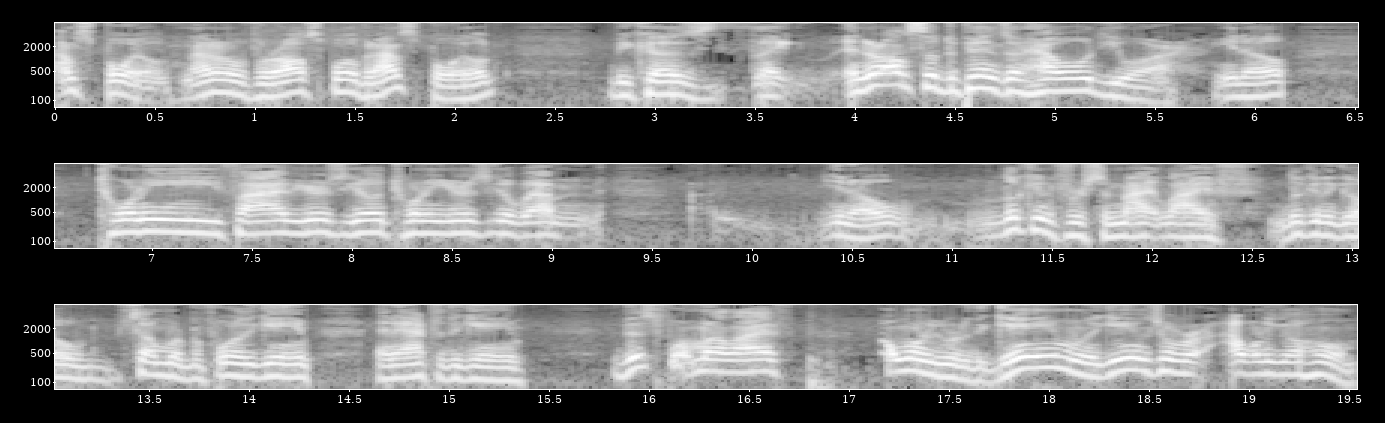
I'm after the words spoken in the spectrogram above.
I'm spoiled. I don't know if we're all spoiled, but I'm spoiled because like, and it also depends on how old you are. You know, 25 years ago, 20 years ago, I'm, you know, looking for some nightlife, looking to go somewhere before the game and after the game. At this point in my life, I want to go to the game. When the game's over, I want to go home.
